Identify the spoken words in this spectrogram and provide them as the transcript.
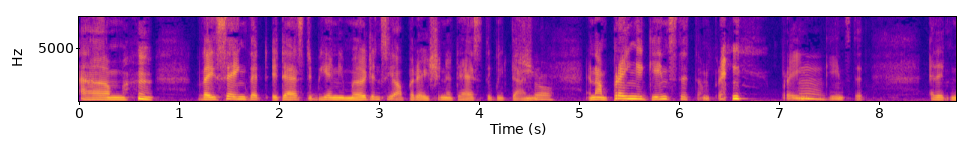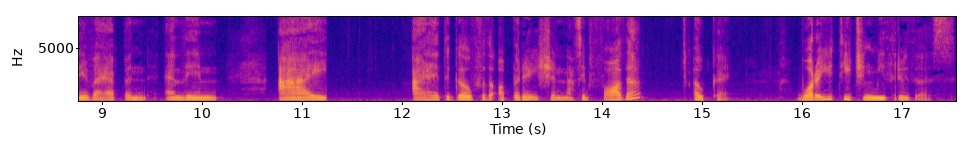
um, they're saying that it has to be an emergency operation. It has to be done. Sure. And I'm praying against it. I'm praying, praying hmm. against it. And it never happened. And then I, I had to go for the operation. I said, Father, okay, what are you teaching me through this?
